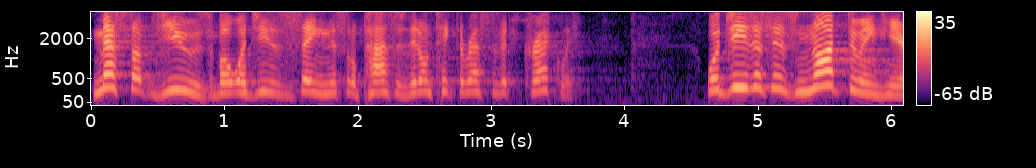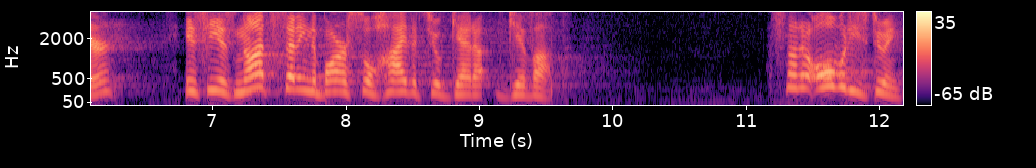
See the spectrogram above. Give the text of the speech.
messed up views about what Jesus is saying in this little passage, they don't take the rest of it correctly. What Jesus is not doing here is he is not setting the bar so high that you'll get up, give up. That's not at all what he's doing.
